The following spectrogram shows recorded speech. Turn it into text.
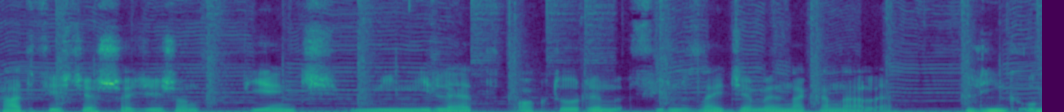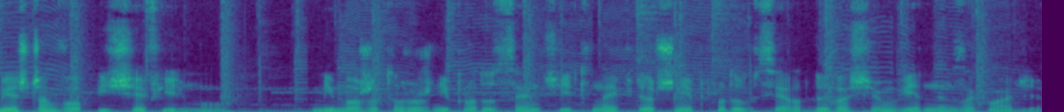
H265 Mini LED, o którym film znajdziemy na kanale. Link umieszczam w opisie filmu. Mimo, że to różni producenci, to najwidoczniej produkcja odbywa się w jednym zakładzie.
